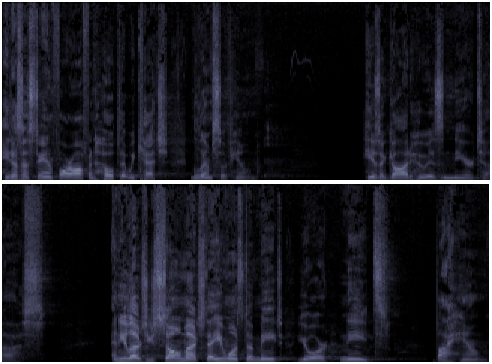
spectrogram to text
He doesn't stand far off and hope that we catch glimpse of him. He is a God who is near to us. And he loves you so much that he wants to meet your needs by him.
